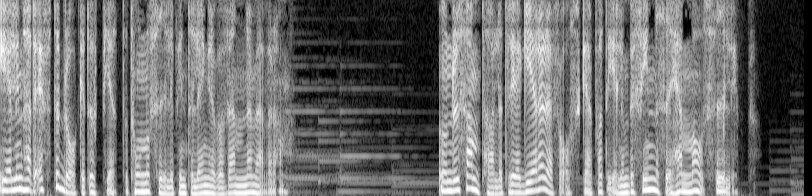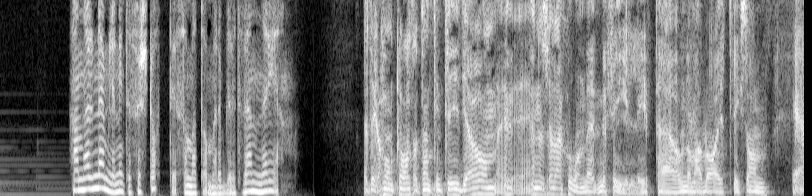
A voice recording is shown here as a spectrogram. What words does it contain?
Elin hade efter bråket uppgett att hon och Filip inte längre var vänner med varandra. Under samtalet reagerade därför Oskar på att Elin befinner sig hemma hos Filip. Han hade nämligen inte förstått det som att de hade blivit vänner igen. Jag har hon pratat någonting tidigare om eh, hennes relation med, med Filip? Här, om de har varit liksom... Ja.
